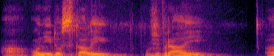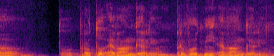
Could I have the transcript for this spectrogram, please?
A oni dostali už v ráji to proto evangelium, prvotní evangelium,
